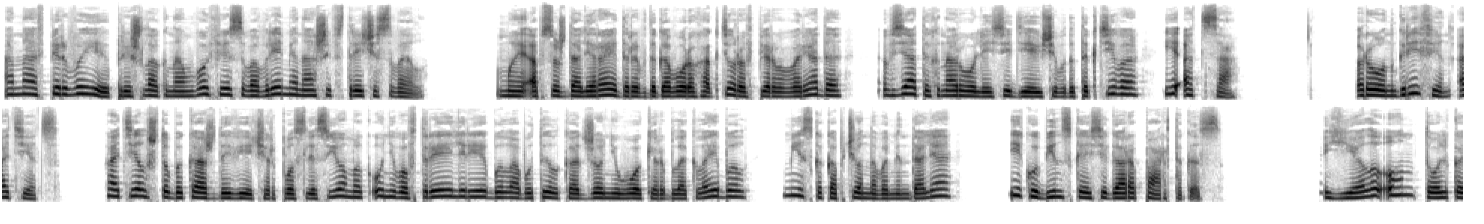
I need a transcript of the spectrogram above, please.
Она впервые пришла к нам в офис во время нашей встречи с Вэл. Мы обсуждали райдеры в договорах актеров первого ряда, взятых на роли сидеющего детектива и отца. Рон Гриффин — отец. Хотел, чтобы каждый вечер после съемок у него в трейлере была бутылка Джонни Уокер Black Label, миска копченого миндаля и кубинская сигара Партагас. Ел он только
